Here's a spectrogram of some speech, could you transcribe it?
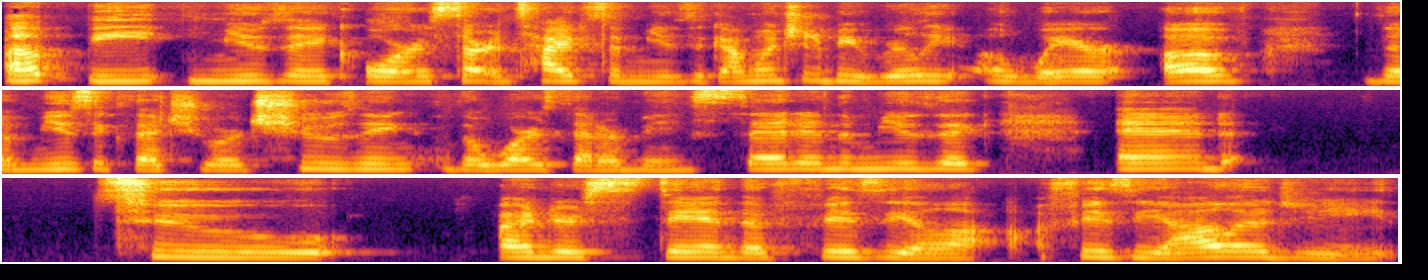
upbeat music or certain types of music, I want you to be really aware of the music that you are choosing, the words that are being said in the music, and to understand the physio- physiology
